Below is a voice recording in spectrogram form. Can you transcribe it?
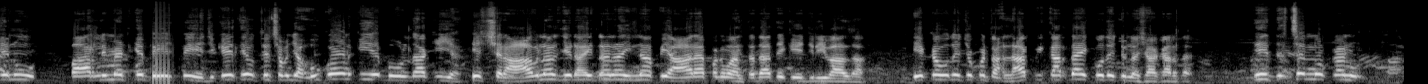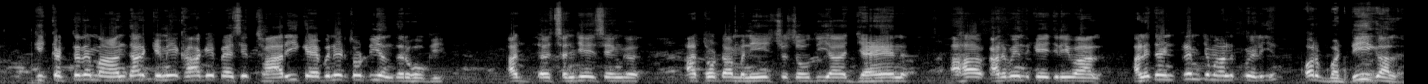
ਜਿਹਨੂੰ ਪਾਰਲੀਮੈਂਟ ਕੇ ਭੇਜ ਭੇਜ ਕੇ ਤੇ ਉੱਥੇ ਸਮਝਾਊ ਕੌਣ ਕੀ ਇਹ ਬੋਲਦਾ ਕੀ ਆ ਇਹ ਸ਼ਰਾਬ ਨਾਲ ਜਿਹੜਾ ਇਹਨਾਂ ਦਾ ਇੰਨਾ ਪਿਆਰ ਆ ਭਗਵੰਤ ਦਾ ਤੇ ਕੇਜਰੀਵਾਲ ਦਾ, ਇੱਕ ਉਹਦੇ ਚੋਂ ਘਟਾਲਾ ਵੀ ਕਰਦਾ, ਇੱਕ ਉਹਦੇ ਚੋਂ ਨਸ਼ਾ ਕਰਦਾ। ਇਹ ਦੱਸਣ ਲੋਕਾਂ ਨੂੰ ਕਿ ਕੱਟਰ ਇਮਾਨਦਾਰ ਕਿਵੇਂ ਖਾ ਕੇ ਪੈਸੇ, ਸਾਰੀ ਕੈਬਨਿਟ ਤੁਹਾਡੀ ਅੰਦਰ ਹੋ ਗਈ। ਅੱਜ ਸੰਜੇ ਸਿੰਘ, ਆ ਤੁਹਾਡਾ ਮਨੀਸ਼ ਸਿਸੋਦੀਆ, ਜੈਨ, ਆਹ ਅਰਵਿੰਦ ਕੇਜਰੀਵਾਲ, ਹਲੇ ਤਾਂ ਇੰਟਰਮ ਜ਼ਮਾਨਤ ਮਿਲੀ ਹੈ। ਔਰ ਵੱਡੀ ਗੱਲ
